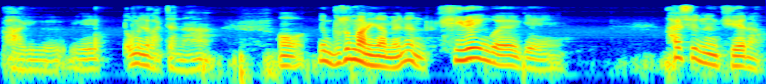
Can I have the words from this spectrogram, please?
막 이게 또 밀려가 왔잖아. 어, 이게 무슨 말이냐면은 기회인 거예요, 이게. 할 수 있는 기회라.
